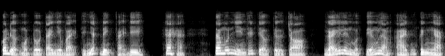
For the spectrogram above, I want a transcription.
có được một đôi tay như vậy thì nhất định phải đi. ta muốn nhìn thấy tiểu tử trò, gáy lên một tiếng làm ai cũng kinh ngạc.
